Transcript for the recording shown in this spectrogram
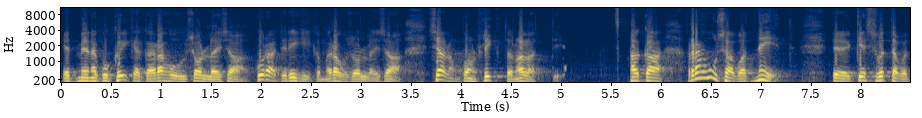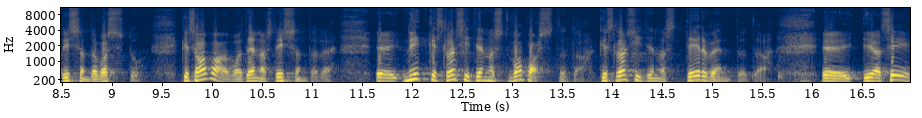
et me nagu kõigega rahus olla ei saa, kuradi riigiga me rahus olla ei saa, seal on konflikt on alati aga rahu saavad need, eh, kes võtavad issanda vastu, kes avavad ennast issandale. Eh, need, kes lasid ennast vabastada, kes lasid ennast tervendada. Eh, ja see,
